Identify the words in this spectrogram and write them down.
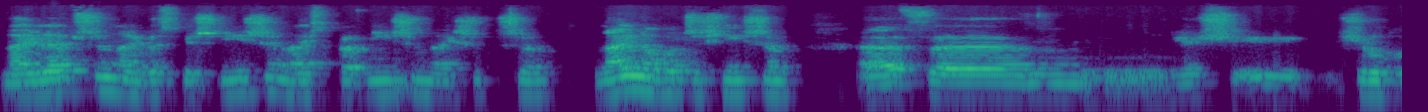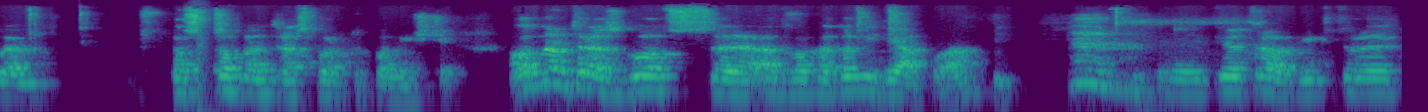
najlepszym, najbezpieczniejszym, najsprawniejszym, najszybszym, najnowocześniejszym e, w, em, ś- źródłem, sposobem transportu po mieście. Oddam teraz głos e, adwokatowi diabła, e, Piotrowi, który,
